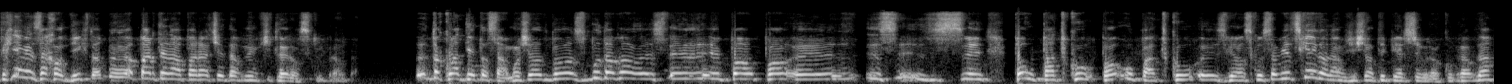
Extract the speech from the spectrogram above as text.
tych Niemiec zachodnich, to były oparte na aparacie dawnym hitlerowskim, prawda? Dokładnie to samo się odbyło zbudowało z, y, po, po, y, z, z, po, upadku, po upadku y, Związku Sowieckiego tam w 1951 roku, prawda?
